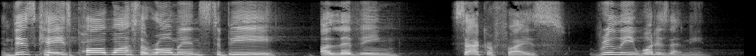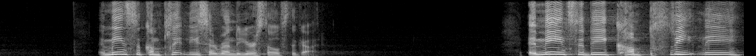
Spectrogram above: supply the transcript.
In this case, Paul wants the Romans to be a living sacrifice. Really, what does that mean? It means to completely surrender yourselves to God. It means to be completely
